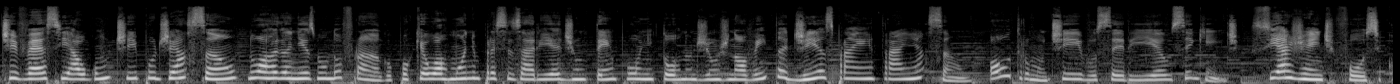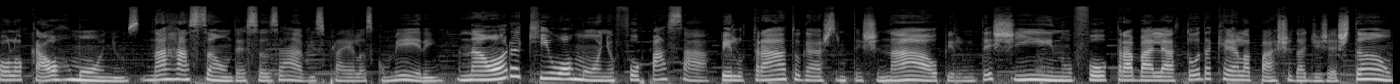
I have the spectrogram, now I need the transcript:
tivesse algum tipo de ação no organismo do frango, porque o hormônio precisaria de um tempo em torno de uns 90 dias para entrar em ação. Outro motivo seria o seguinte: se a gente fosse colocar hormônios na ração dessas aves para elas comerem, na hora que o hormônio for passar pelo trato gastrointestinal, pelo intestino, for trabalhar toda aquela parte da digestão,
